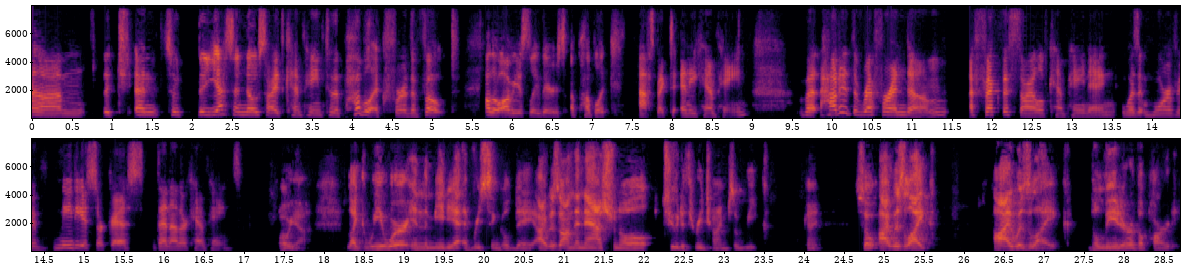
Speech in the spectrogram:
Um, the, and so the yes and no sides campaigned to the public for the vote. Although obviously there's a public aspect to any campaign. But how did the referendum affect the style of campaigning? Was it more of a media circus than other campaigns? Oh, yeah. Like we were in the media every single day. I was on the national two to three times a week. Okay. So I was like, I was like the leader of a party.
